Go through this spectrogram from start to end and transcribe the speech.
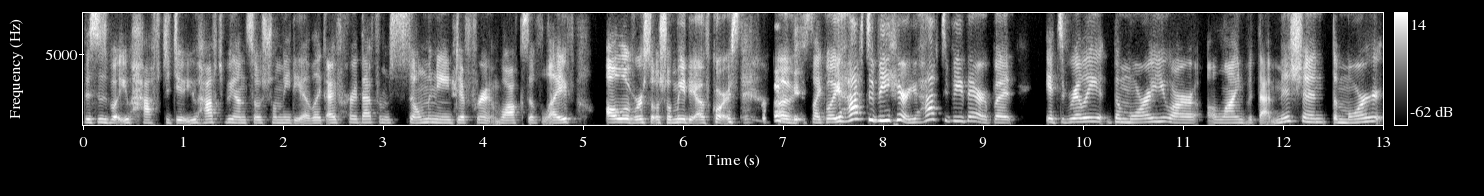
this is what you have to do. You have to be on social media. Like I've heard that from so many different walks of life, all over social media, of course. Of it's like, well, you have to be here, you have to be there. But it's really the more you are aligned with that mission, the more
